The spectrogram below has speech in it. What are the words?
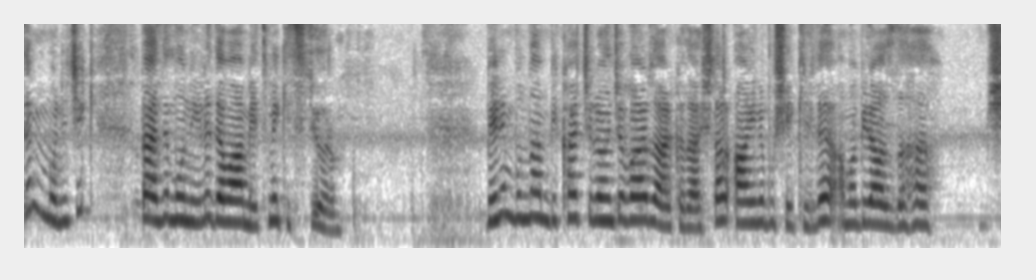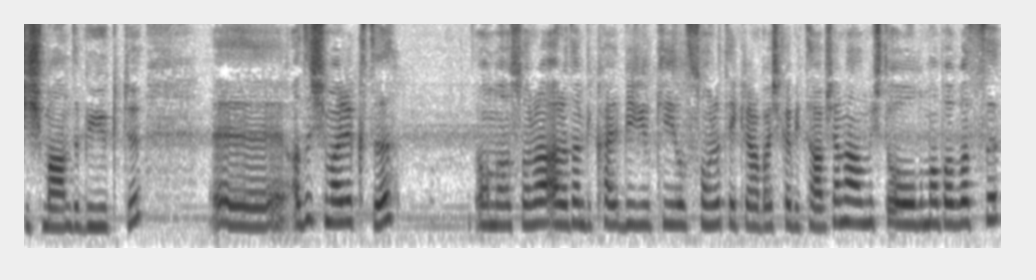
değil mi Monicik? Ben de Moni ile devam etmek istiyorum. Benim bundan birkaç yıl önce vardı arkadaşlar. Aynı bu şekilde ama biraz daha şişmandı, büyüktü. Ee, adı Şımarık'tı. Ondan sonra aradan bir yıl, iki yıl sonra tekrar başka bir tavşan almıştı oğluma babası.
